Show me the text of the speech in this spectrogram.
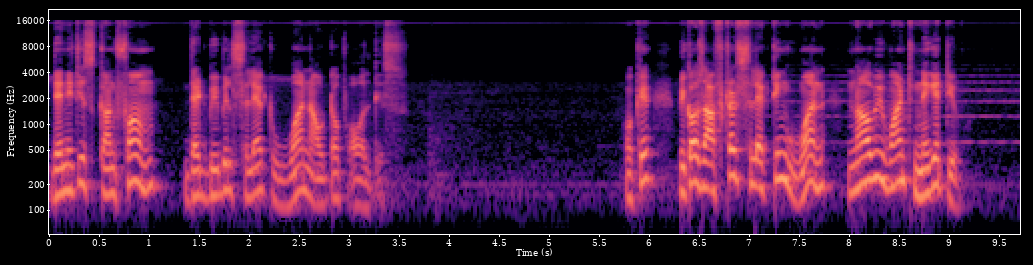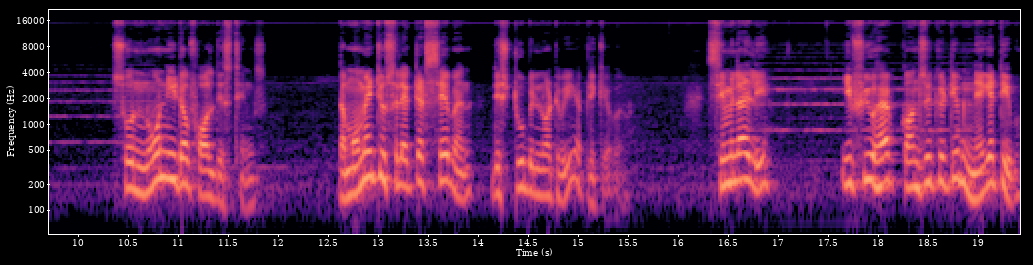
then it is confirmed that we will select one out of all this okay? Because after selecting one now we want negative. So no need of all these things. The moment you selected 7 this 2 will not be applicable. Similarly if you have consecutive negative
